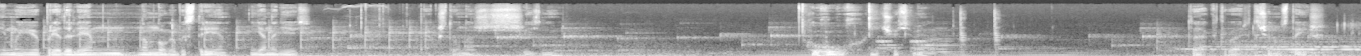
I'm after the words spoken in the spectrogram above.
И мы ее преодолеем намного быстрее, я надеюсь. Так, что у нас с жизнью? Ух, ничего себе. Так, тварь, ты что там стоишь?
